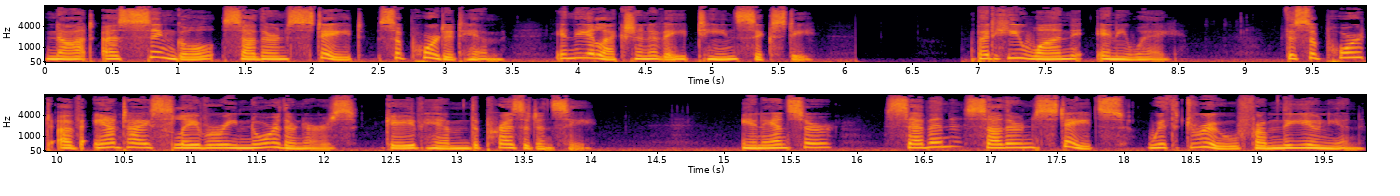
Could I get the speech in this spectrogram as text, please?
Not a single Southern state supported him in the election of 1860. But he won anyway. The support of anti slavery Northerners gave him the presidency. In answer, seven Southern states withdrew from the Union.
